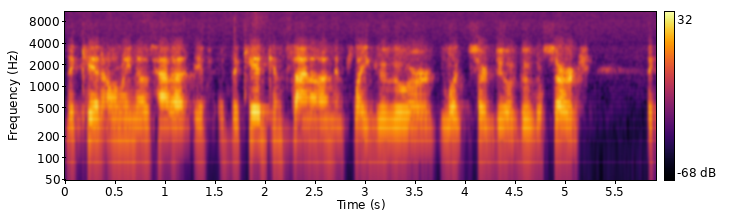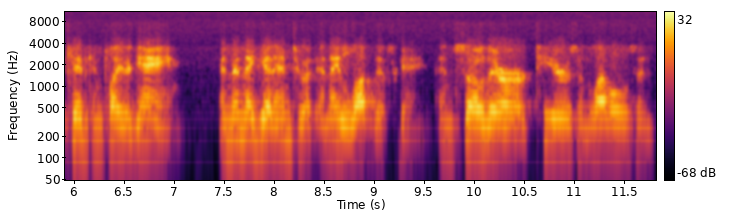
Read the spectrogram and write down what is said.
The kid only knows how to, if, if the kid can sign on and play Google or look, or do a Google search, the kid can play the game. And then they get into it and they love this game. And so there are tiers and levels and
